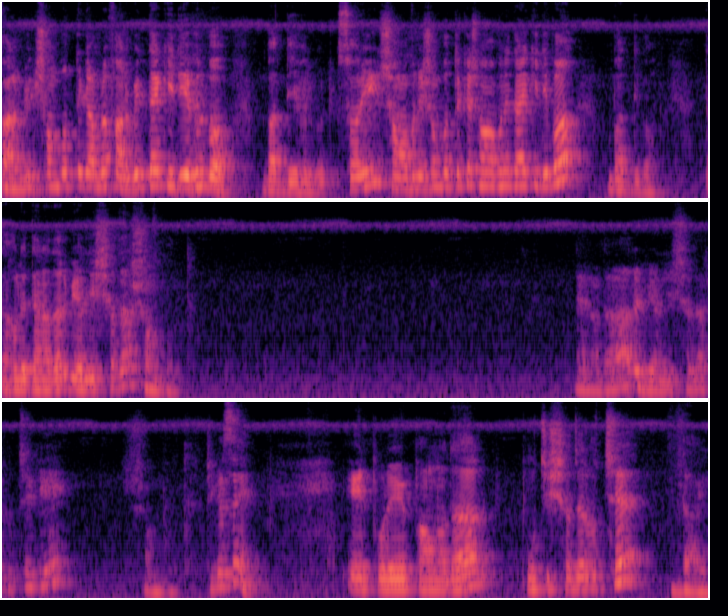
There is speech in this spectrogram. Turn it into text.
ফার্মিক সম্পদ থেকে আমরা ফার্মিক দায় কি দিয়ে ফেলব? বাদ দিয়ে ফেলব। সরি সমাপনী সম্পদ থেকে সমাপনী দায় কি দিব? বাদ দিব। তাহলে দানাদার বিয়াল্লিশ হাজার সম্পদ। দানাদার বিয়াল্লিশ হাজার হচ্ছে কি? সম্পদ। ঠিক আছে? এরপরে পাওনাদার পঁচিশ হাজার হচ্ছে দায়।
